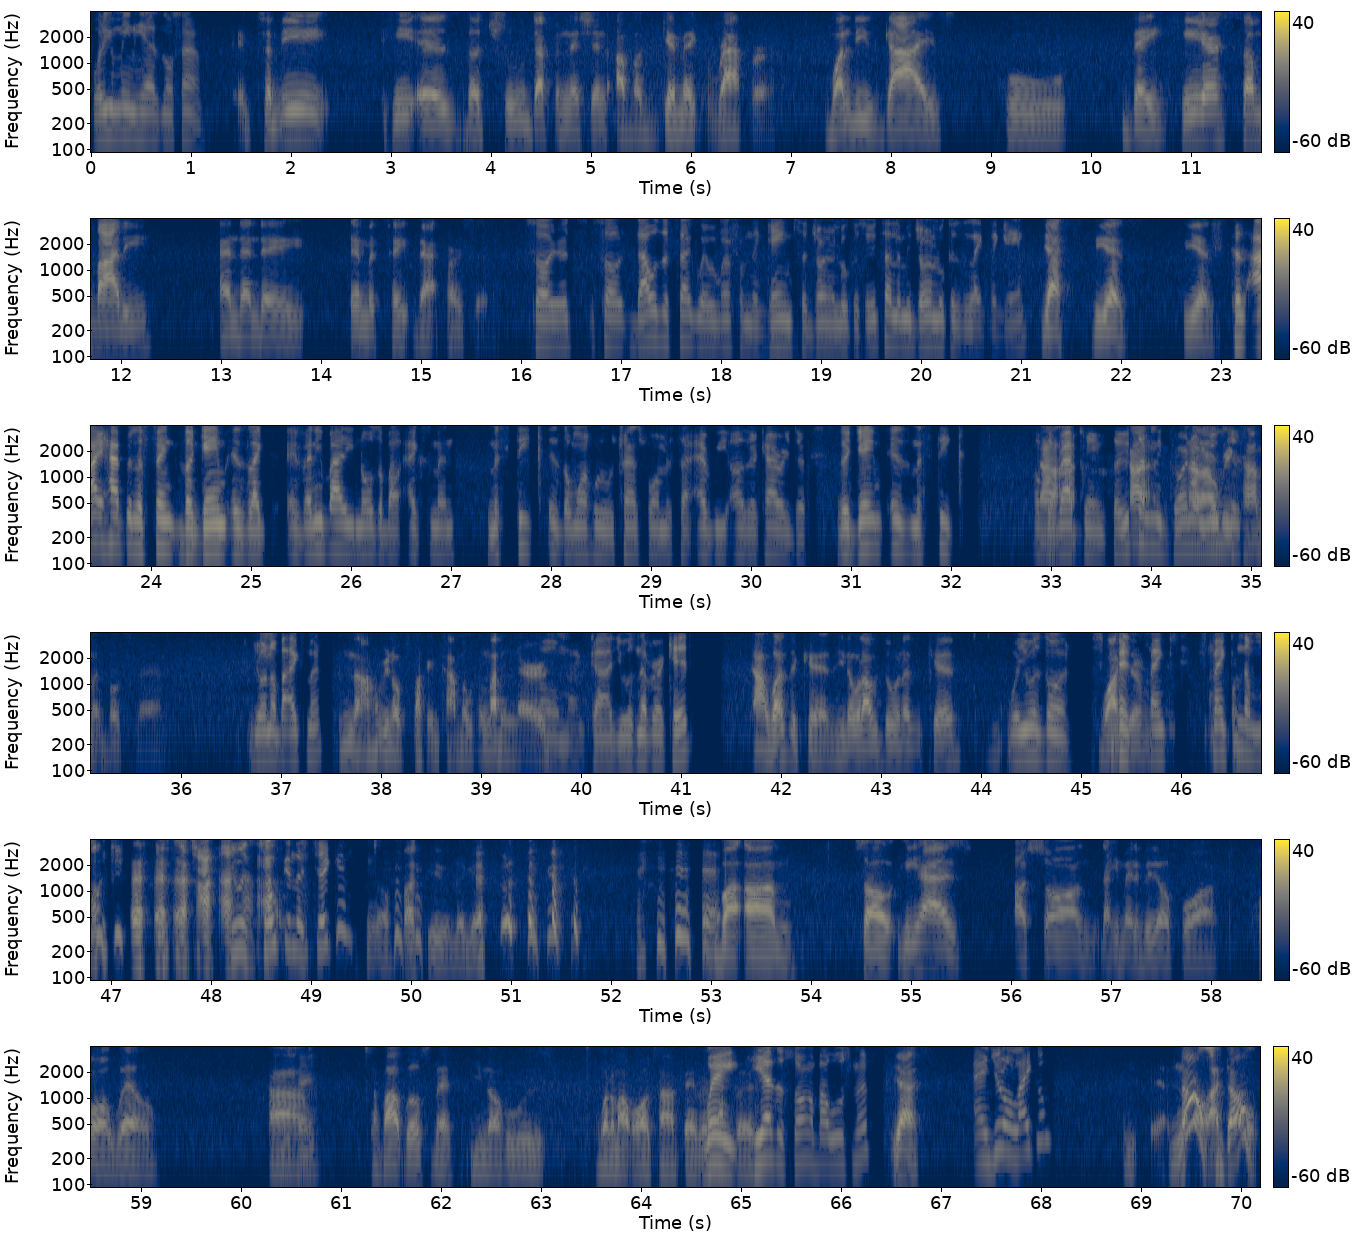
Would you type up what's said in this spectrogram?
What do you mean he has no sound? to me, he is the true definition of a gimmick rapper. One of these guys who they hear somebody and then they imitate that person. So it's so that was a segue. We went from the game to Jordan Lucas. So you're telling me Jordan Lucas is like the game? Yes, he is. He is. Because I happen to think the game is like if anybody knows about X Men, Mystique is the one who transforms into every other character. The game is Mystique of the Uh, rap game. So you're I- telling me I Jordan don't read comic books, man. You don't know about X Men? No, I don't read no fucking comic books. I'm not a nerd. Oh my god, you was never a kid. I was a kid. You know what I was doing as a kid? What you was doing? Watching- Spank, spanking the monkey. you You was choking the chicken. Oh, fuck you, nigga. but um, so he has a song that he made a video for called "Will," um, Okay. about Will Smith. You know, who is one of my all-time favorite. Wait, rappers. he has a song about Will Smith, yes. and you don't like him? No, I don't.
